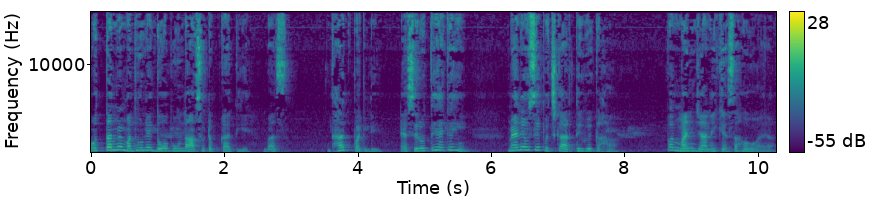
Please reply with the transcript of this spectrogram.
उत्तर में मधु ने दो बूंद आँसू टपका दिए, बस। धत पगली, ऐसे रोते हैं कहीं? मैंने उसे पुचकारते हुए कहा, पर मन जाने कैसा हो आया?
